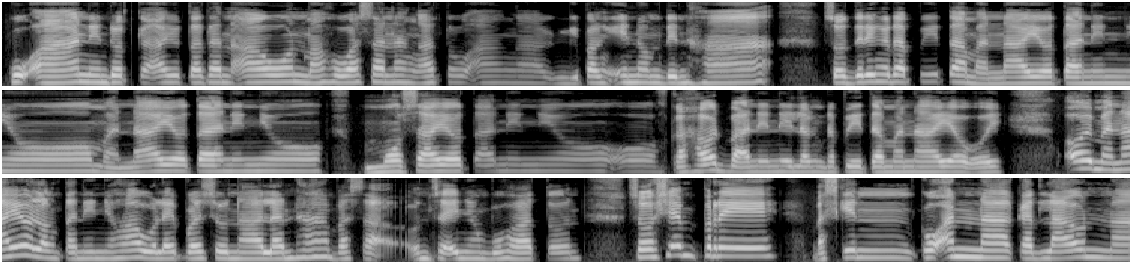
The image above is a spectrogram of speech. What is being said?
kuan nindot kaayo ta tan-awon mahuwasan ang ato ang uh, gipang-inom dinha. So diri nga dapita manayo ta ninyo, manayo ta ninyo, mosayaw ta ninyo. O kahawd ba ani nilang dapita manayaw oy. Oy manayaw lang ta ninyo ha, walay personalan ha, basta unsa inyong buhaton. So syempre baskin kuan na kadlawon na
